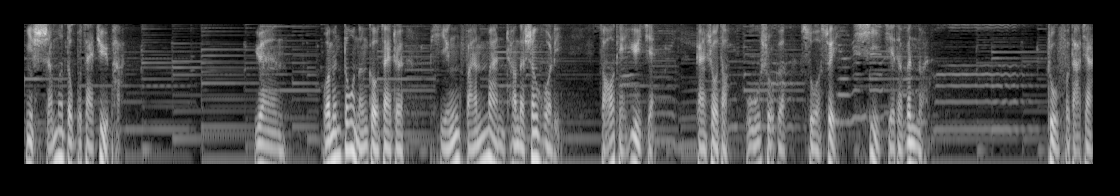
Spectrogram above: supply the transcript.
你什么都不再惧怕。愿我们都能够在这平凡漫长的生活里，早点遇见，感受到无数个琐碎细节的温暖。祝福大家。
